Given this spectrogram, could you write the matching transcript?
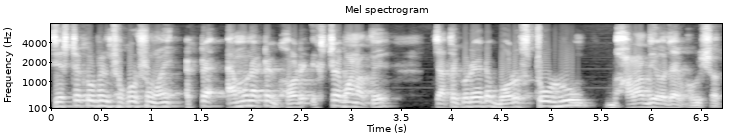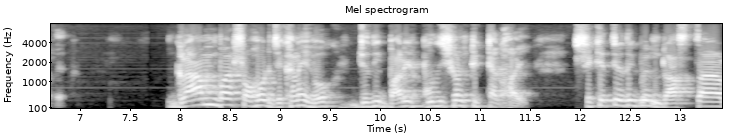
চেষ্টা করবেন সকল সময় একটা এমন একটা ঘর এক্সট্রা বানাতে যাতে করে একটা বড় স্টোর রুম ভাড়া দেওয়া যায় ভবিষ্যতে। গ্রাম বা শহর যেখানেই হোক, যদি বাড়ির পজিশন ঠিকঠাক হয়, সেক্ষেত্রে দেখবেন রাস্তার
